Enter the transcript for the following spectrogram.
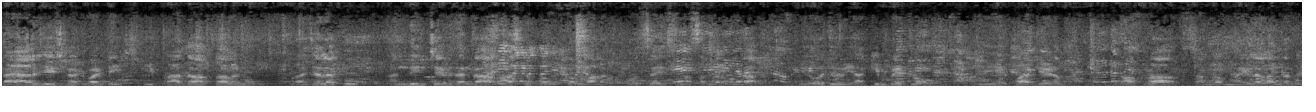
తయారు చేసినటువంటి ఈ పదార్థాలను ప్రజలకు అందించే విధంగా రాష్ట్ర ప్రభుత్వం వాళ్ళకు ప్రోత్సహిస్తున్న సందర్భంగా ఈరోజు ఈ అక్కింపేటలో ఇది ఏర్పాటు చేయడం డాక్రా సంఘం మహిళలందరూ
